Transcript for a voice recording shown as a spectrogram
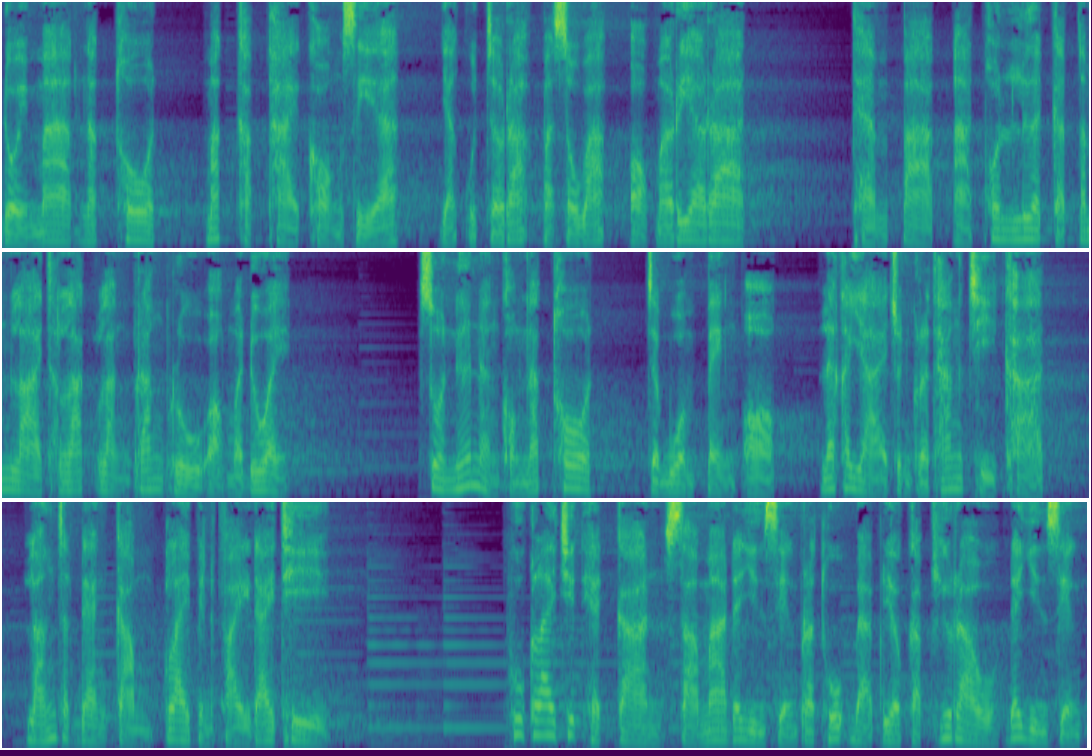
โดยมากนักโทษมักขับถ่ายของเสียอย่างอุจจาระปัสสาวะออกมาเรียราดแถมปากอาจพ่นเลือดกับน้ำลายทะลักหลั่งพรั่งพรูออกมาด้วย ส่วนเนื้อหนังของนักโทษจะบวมเป่งออกและขยายจนกระทั่งฉีกขาด หลังจากแดงก่ำใกล้เป็นไฟได้ที่ ผู้ใกล้ชิดเหตุการณ์สามารถได้ยินเสียงประทุแบบเดียวกับที่เราได้ยินเสียงเป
